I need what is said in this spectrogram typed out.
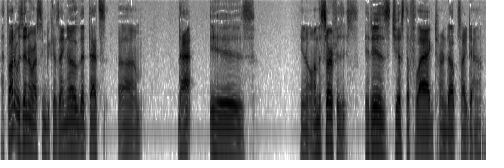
I thought it was interesting because I know that that's um, that is, you know, on the surface it is just a flag turned upside down.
